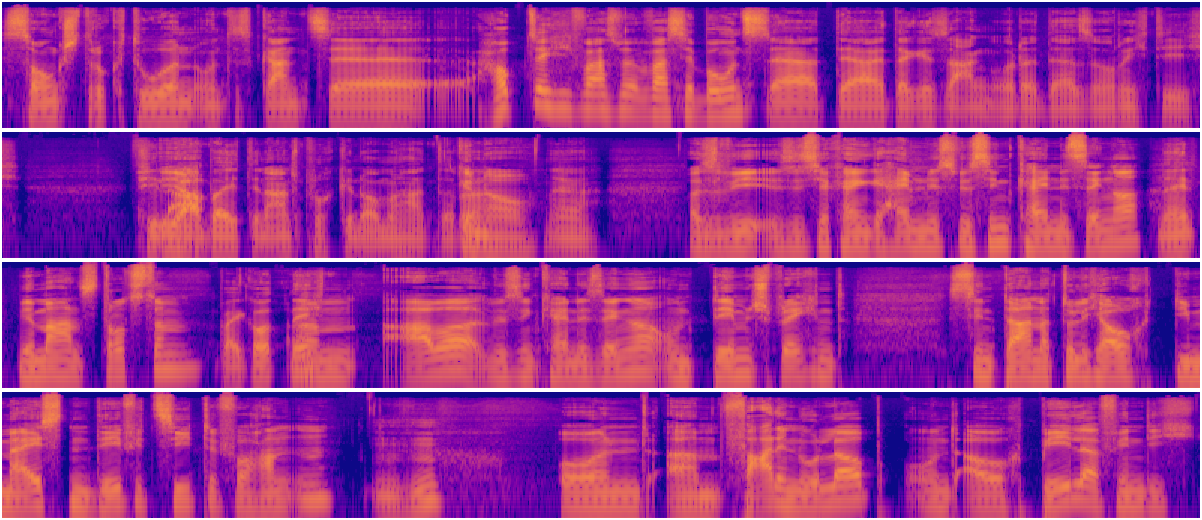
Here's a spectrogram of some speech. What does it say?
Songstrukturen und das ganze, hauptsächlich was, was ja bei uns der, der, der Gesang oder der so richtig viel Ja. Arbeit in Anspruch genommen hat, oder? Genau. Ja. also wie, es ist ja kein Geheimnis, wir sind keine Sänger. Nein, Wir machen es trotzdem, bei Gott nicht. ähm, aber wir sind keine Sänger und dementsprechend sind da natürlich auch die meisten Defizite vorhanden. mhm. Und ähm, Fahrt in Urlaub und auch Bela, finde ich,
